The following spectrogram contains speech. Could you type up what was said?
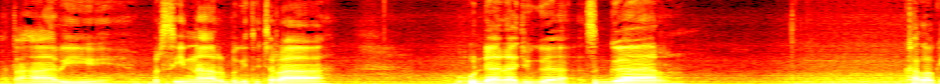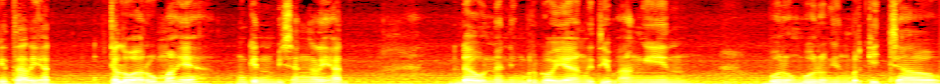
Matahari bersinar begitu cerah. Udara juga segar. Kalau kita lihat keluar rumah ya, mungkin bisa ngelihat daunan yang bergoyang ditiup angin, burung-burung yang berkicau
